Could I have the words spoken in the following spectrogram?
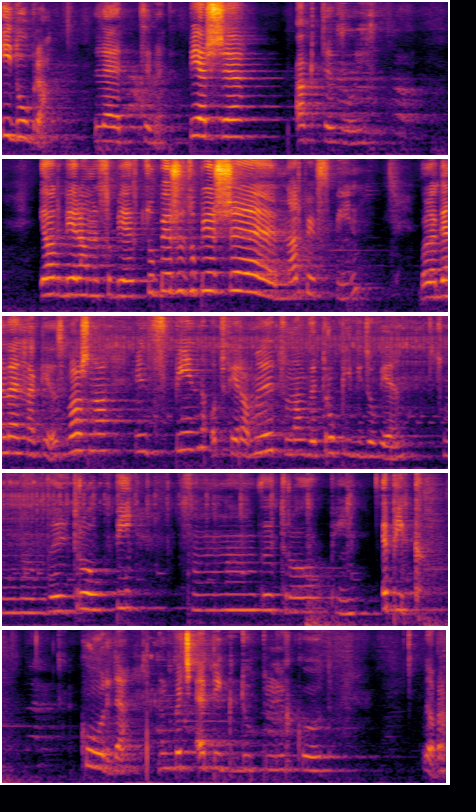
I dobra, lecimy. Pierwsze, aktywuj. I odbieramy sobie co pierwsze, co pierwsze. Najpierw spin, bo legenda jednak jest ważna, więc spin otwieramy, co nam wytropi widzowie. Co nam wytropi, co nam wytropi. Epic. Kurde, mógł być epic duplicate. Dobra,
